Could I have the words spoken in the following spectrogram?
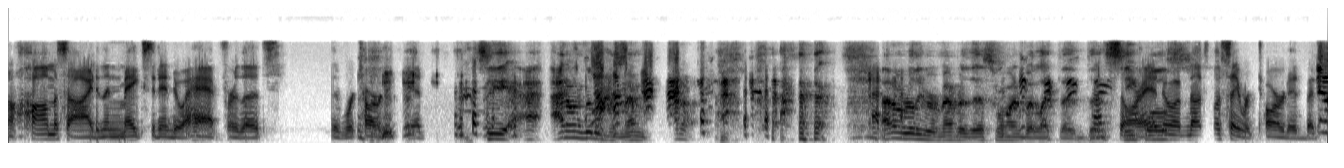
oh, a homicide and then makes it into a hat for the the retarded kid. See, I, I don't really remember. I don't, I don't really remember this one, but like the the I'm sorry, I know sequels. I'm not supposed to say retarded, but No,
